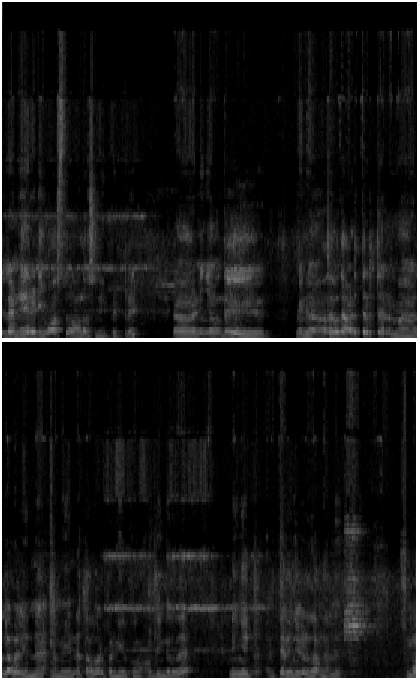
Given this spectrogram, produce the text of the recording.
இல்லை நேரடி வாஸ்து ஆலோசனை பெற்று நீங்கள் வந்து மின் அதாவது அடுத்தடுத்த நம்ம லெவல் என்ன நம்ம என்ன தவறு பண்ணியிருக்கோம் அப்படிங்கிறத நீங்கள் தெரிஞ்சுக்கிறது தான் நல்லது. சும்மா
